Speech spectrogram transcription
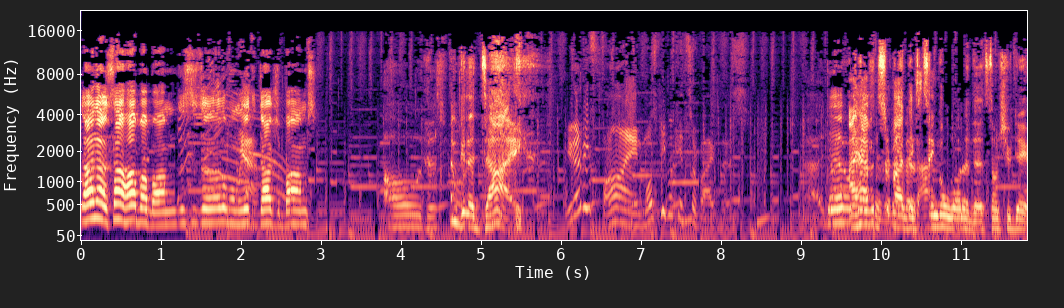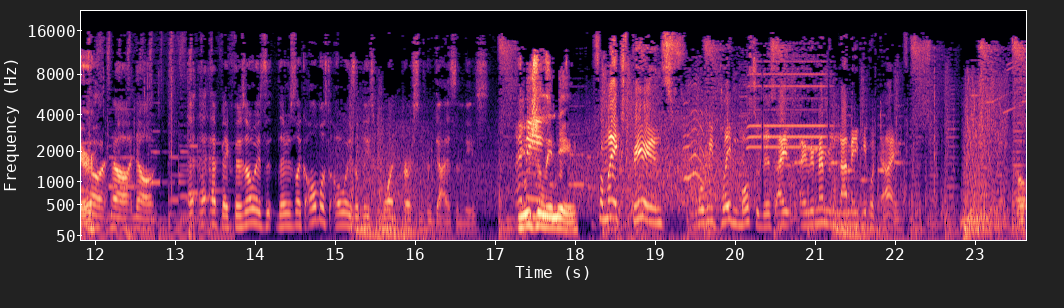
No, no, it's not Hubba Bomb. This is the other one. We have to dodge the bombs. Oh, this. I'm gonna die. You're gonna be fine. Most people can survive this. Uh, Yeah, no, I haven't no, survived a Epic, I- single one of this. Don't you dare. No, no, no. E- Epic. There's always, there's like almost always at least one person who dies in these. I Usually mean, me. From my experience, when we played most of this, I, I remember not many people died. Oh,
